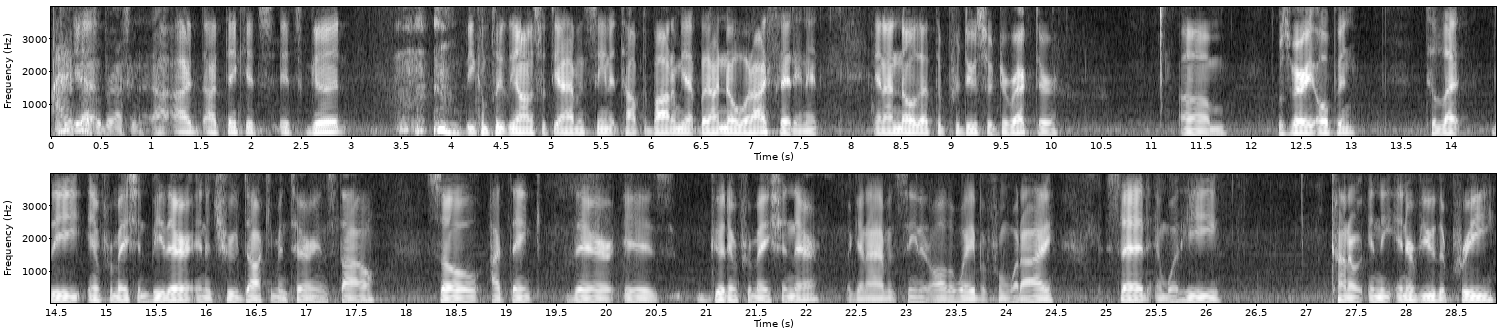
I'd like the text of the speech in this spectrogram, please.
I guess Yeah. that's what they're asking. I, I think it's it's good. Be completely honest with you, I haven't seen it top to bottom yet, but I know what I said in it, and I know that the producer director um, was very open to let the information be there in a true documentarian style. So I think there is good information there. Again, I haven't seen it all the way, but from what I said and what he kind of in the interview, the pre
